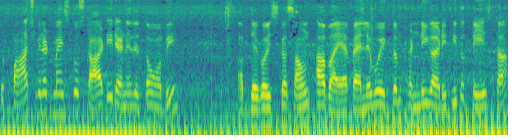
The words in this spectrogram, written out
तो पाँच मिनट में इसको स्टार्ट ही रहने देता हूँ अभी। अब देखो इसका साउंड अब आया। पहले वो एकदम ठंडी गाड़ी थी तो तेज़ था,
